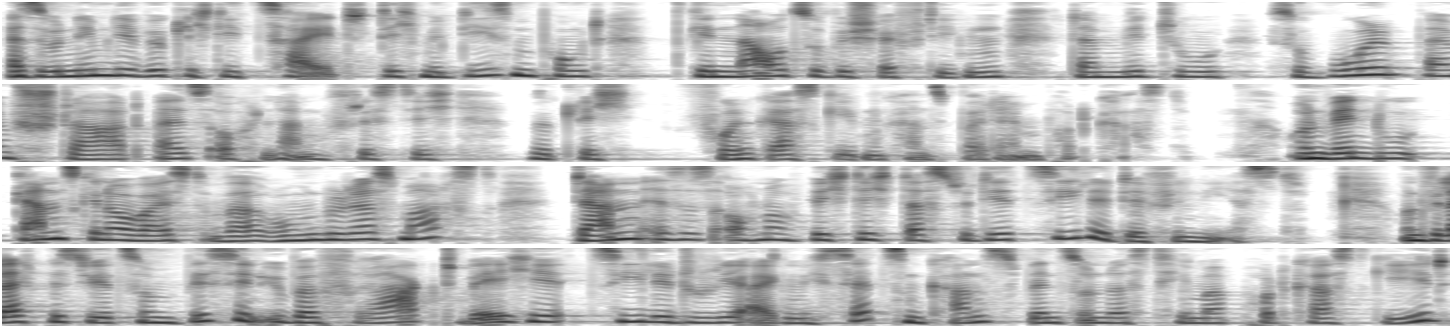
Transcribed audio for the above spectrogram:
Also nimm dir wirklich die Zeit, dich mit diesem Punkt genau zu beschäftigen, damit du sowohl beim Start als auch langfristig wirklich Vollgas geben kannst bei deinem Podcast. Und wenn du ganz genau weißt, warum du das machst, dann ist es auch noch wichtig, dass du dir Ziele definierst. Und vielleicht bist du jetzt so ein bisschen überfragt, welche Ziele du dir eigentlich setzen kannst, wenn es um das Thema Podcast geht.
